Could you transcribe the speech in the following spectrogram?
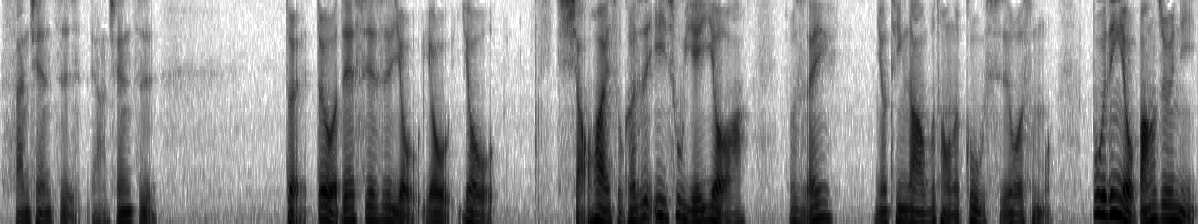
三千字、两千字。对，对我这些事业是有有有小坏处，可是益处也有啊。就是哎，你又听到不同的故事或什么，不一定有帮助于你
